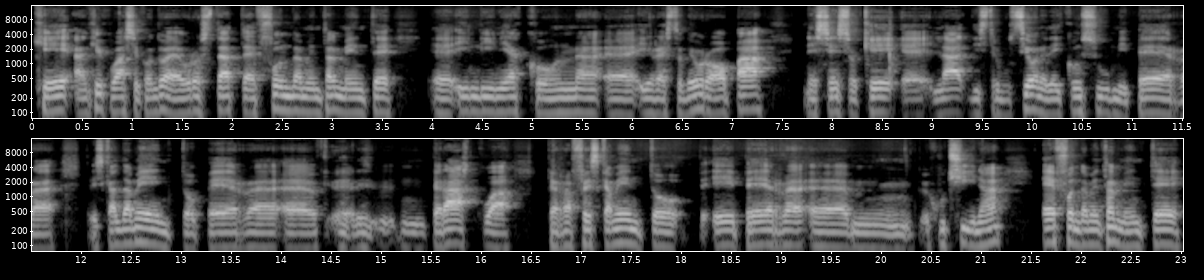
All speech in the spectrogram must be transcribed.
che anche qua, secondo Eurostat, è fondamentalmente eh, in linea con eh, il resto d'Europa nel senso che eh, la distribuzione dei consumi per eh, riscaldamento, per, eh, per, acqua, per raffrescamento e per ehm, cucina è fondamentalmente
